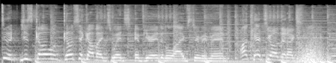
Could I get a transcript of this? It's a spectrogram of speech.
dude, just go, go check out my Twitch if you're into the live streaming, man. I'll catch you on the next one.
